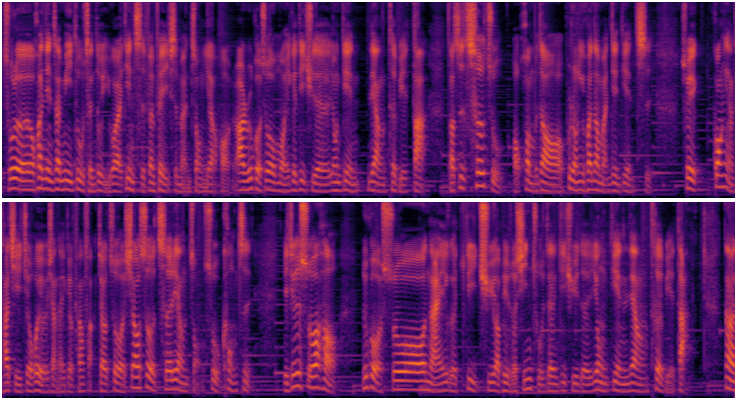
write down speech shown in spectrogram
除了换电站密度程度以外，电池分配也是蛮重要哈。而如果说某一个地区的用电量特别大，导致车主哦换不到，不容易换到满电电池，所以光阳它其实就会有想到一个方法，叫做销售车辆总数控制。也就是说哈，如果说哪一个地区啊，比如说新竹这个地区的用电量特别大，那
